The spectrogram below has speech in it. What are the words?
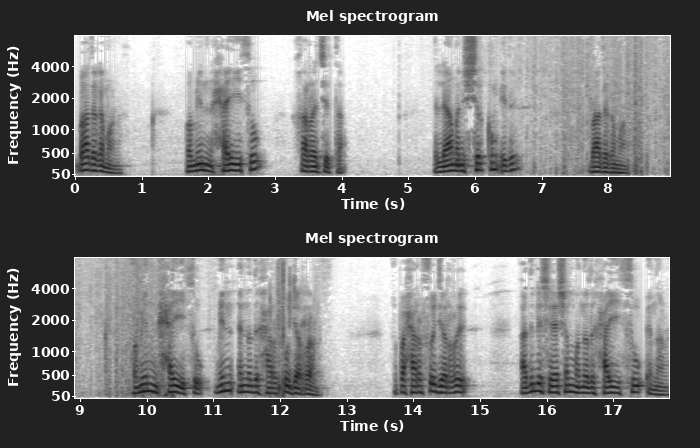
ബാധകമാണ്. ഒമിൻ ഹൈസു ഹറജിത്ത എല്ലാ മനുഷ്യർക്കും ഇത് ബാധകമാണ്. ഒമിൻ ഹൈസു മിൻ എന്നത് ഹർഫു ജറാണ്. അപ്പോൾ ഹർഫു ജറ് അതിന് ശേഷം വന്നത് ഹൈസു എന്നാണ്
